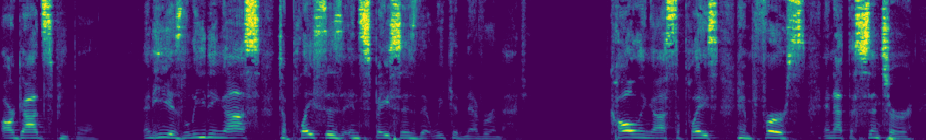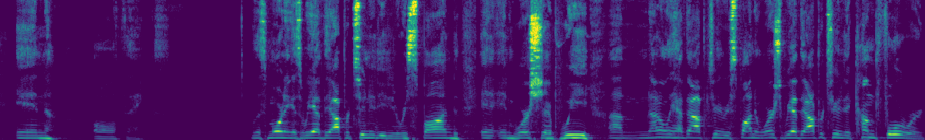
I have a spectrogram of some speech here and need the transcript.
are God's people, and He is leading us to places and spaces that we could never imagine calling us to place Him first and at the center in all things. Well, this morning, as we have the opportunity to respond in, in worship, we um, not only have the opportunity to respond in worship, we have the opportunity to come forward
